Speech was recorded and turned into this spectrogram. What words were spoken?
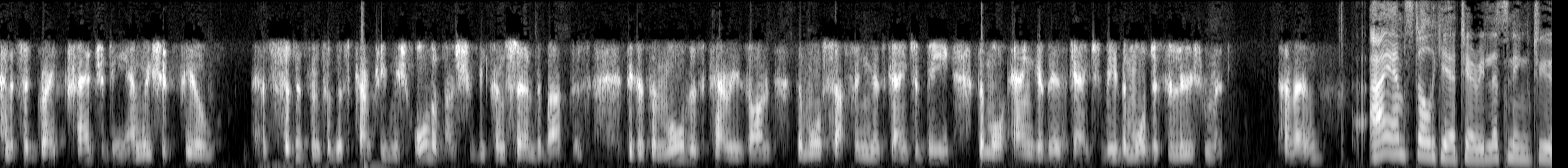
and it's a great tragedy, and we should feel as citizens of this country, which all of us should be concerned about this, because the more this carries on, the more suffering there's going to be, the more anger there's going to be, the more disillusionment. Hello. I am still here, Terry, listening to.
